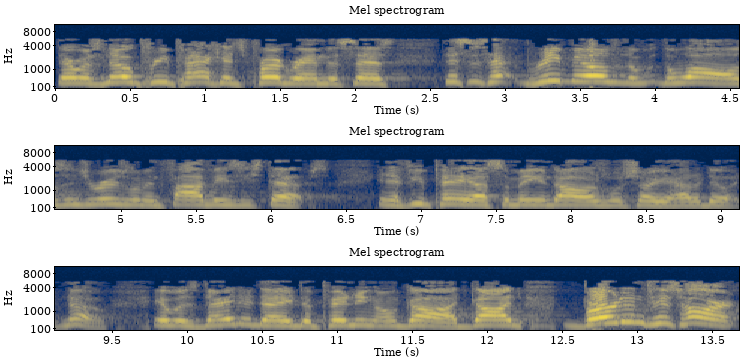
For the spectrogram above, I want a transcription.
There was no prepackaged program that says, this is how, rebuild the, the walls in Jerusalem in five easy steps. And if you pay us a million dollars, we'll show you how to do it. No. It was day to day depending on God. God burdened his heart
